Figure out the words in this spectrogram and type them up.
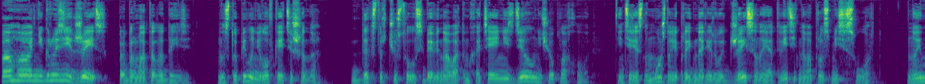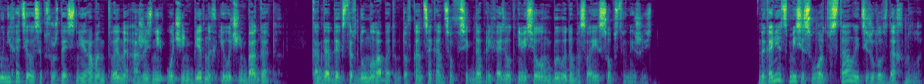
«Ага, не грузи, Джейс», – пробормотала Дейзи. Наступила неловкая тишина. Декстер чувствовал себя виноватым, хотя и не сделал ничего плохого. Интересно, можно ли проигнорировать Джейсона и ответить на вопрос миссис Уорд? Но ему не хотелось обсуждать с ней роман Твена о жизни очень бедных и очень богатых. Когда Декстер думал об этом, то в конце концов всегда приходил к невеселым выводам о своей собственной жизни. Наконец миссис Уорд встала и тяжело вздохнула.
